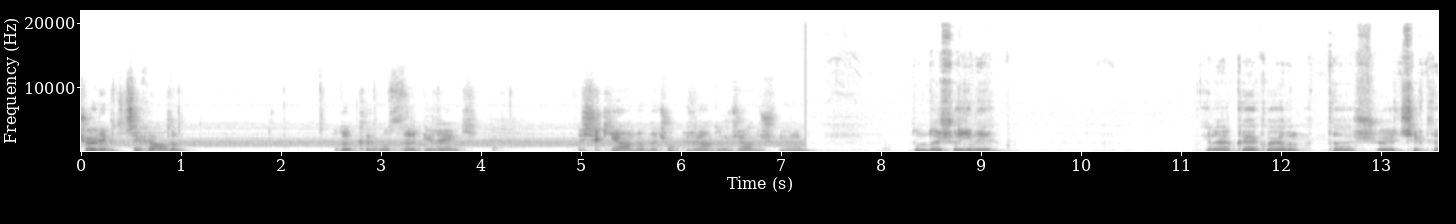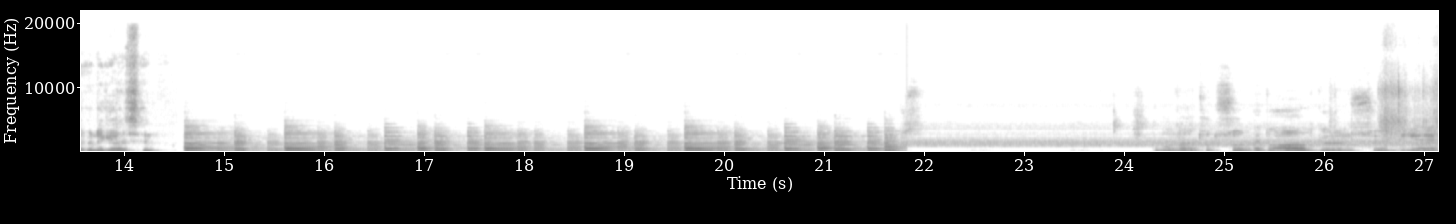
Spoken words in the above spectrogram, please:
şöyle bir çiçek aldım. Bu da kırmızı bir renk. Işık yandığında çok güzel duracağını düşünüyorum. Bunu da şöyle yine en arkaya koyalım. Hatta şöyle çiçekler öne gelsin. Diye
